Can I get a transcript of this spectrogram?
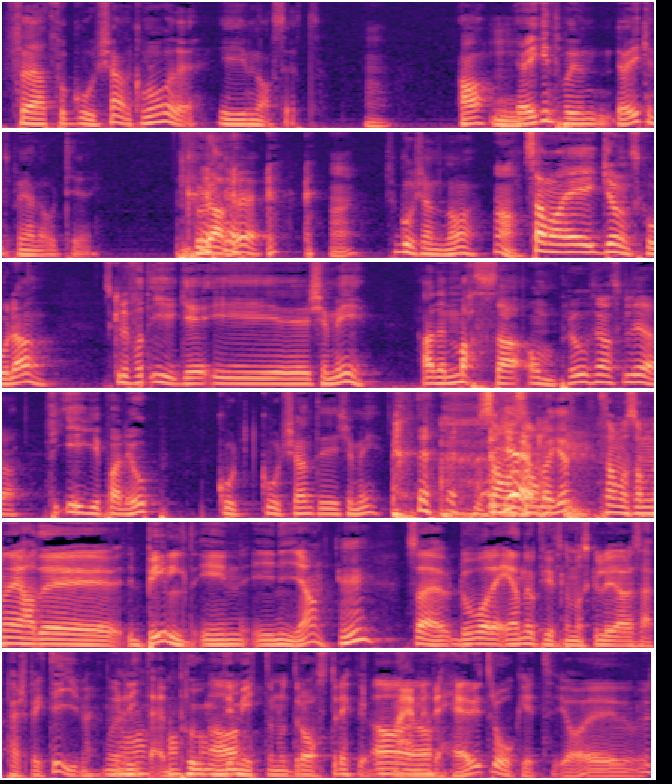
för att få godkänt. Kommer du ihåg det? I gymnasiet. Ja, Mm. jag gick inte på, jag gick inte på en jävla orientering. Gjorde aldrig det. Nej. För godkänt ändå. Ja. Samma i grundskolan. Skulle fått IG i kemi. Hade massa omprov som jag skulle göra. Fick IG på allihop. God, godkänt i kemi. Samma som, gött. samma som när jag hade bild in, i nian. Mm. Så här, då var det en uppgift när man skulle göra så här perspektiv. Och Ja, rita en ja, punkt ja. i mitten och dra streck. Ja, Nej ja. men det här är ju tråkigt. Jag är,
